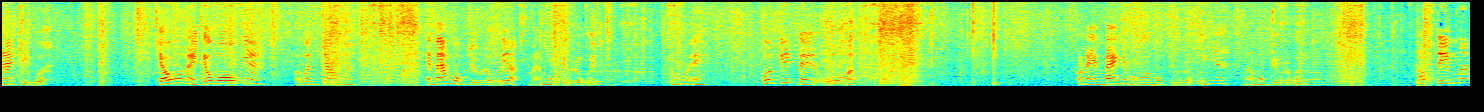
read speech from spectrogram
2 triệu á. Cháu con này cháu 4 nha, ở bên trong nè. Em bán một triệu rưỡi à mã một triệu rưỡi. Đúng rồi em phối kiết đầy đủ luôn ạ. À. con này em bán cho mọi người một triệu rưỡi nha mã một triệu rưỡi. Lót tím á,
